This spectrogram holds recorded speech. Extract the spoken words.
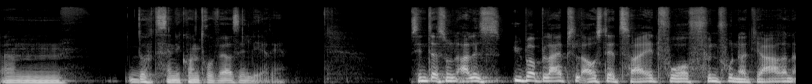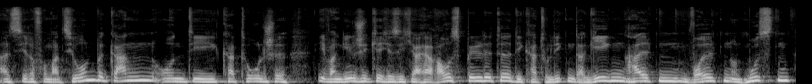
ähm, durch seine kontroverse Lehre. Sind das nun alles Überbleibsel aus der Zeit vor 500 Jahren, als die Reformation begann und die katholische, die evangelische Kirche sich ja herausbildete, die Katholiken dagegen halten wollten und mussten?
